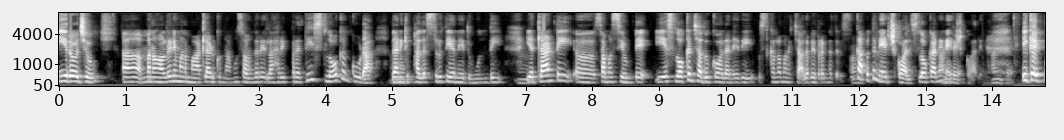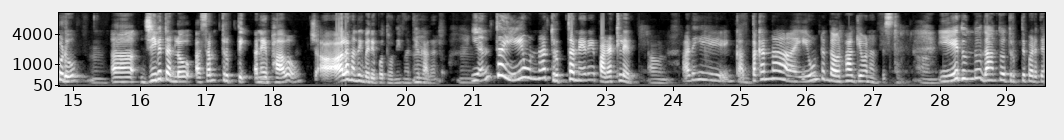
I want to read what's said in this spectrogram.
ఈ రోజు ఆ, మనం ఆల్రెడీ మనం మాట్లాడుకున్నాము సౌందర్య లహరి ప్రతి శ్లోకం కూడా దానికి ఫలశ్రుతి అనేది ఉంది. ఎట్లాంటి సమస్య ఉంటే ఏ శ్లోకం చదువుకోవాలనేది పుస్తకంలో మనకు చాలా వివరంగా తెలుస్తుంది. కాకపోతే నేర్చుకోవాలి శ్లోకాన్ని. నేర్చుకోవాలి. ఇక ఇప్పుడు జీవితంలో అసంతృప్తి అనే భావం చాలా మందికి పెరిగిపోతుంది ఈ మధ్య కాలంలో. ఎంత ఏమున్నా తృప్తి అనేది పడట్లేదు. అది ఇంకా అంతకన్నా ఏముంటుంది దౌర్భాగ్యం అని అనిపిస్తుంది. అవును. ఏది ఉందో దాంతో తృప్తి పడితే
